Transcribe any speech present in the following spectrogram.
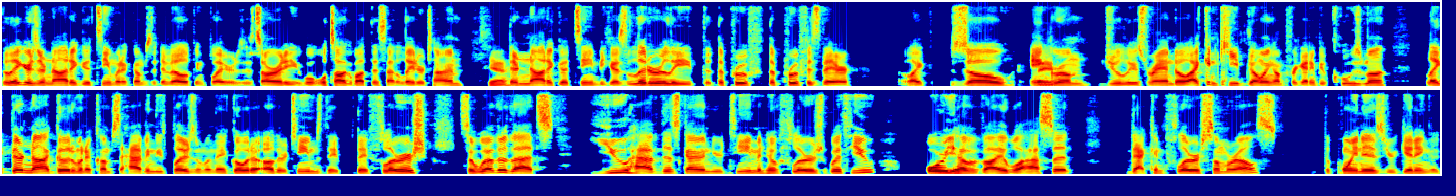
The Lakers are not a good team when it comes to developing players. It's already. We'll, we'll talk about this at a later time. Yeah. They're not a good team because literally the, the proof the proof is there. Like Zoe, Ingram, Julius Randle. I can keep going. I'm forgetting people. Kuzma. Like they're not good when it comes to having these players, and when they go to other teams, they they flourish. So whether that's you have this guy on your team and he'll flourish with you, or you have a valuable asset that can flourish somewhere else. The point is, you're getting a,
